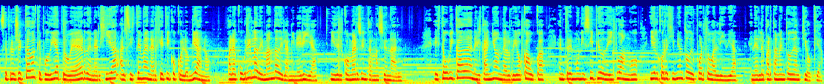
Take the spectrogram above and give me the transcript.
Se proyectaba que podía proveer de energía al sistema energético colombiano para cubrir la demanda de la minería y del comercio internacional. Está ubicada en el cañón del río Cauca, entre el municipio de Ituango y el corregimiento de Puerto Valdivia, en el departamento de Antioquia.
